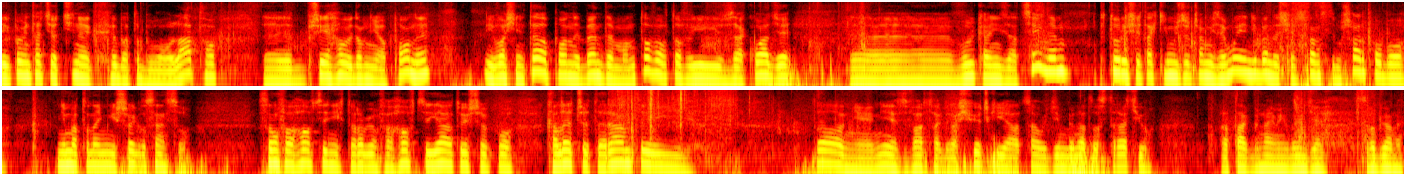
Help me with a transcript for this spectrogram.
jak pamiętacie odcinek, chyba to było lato, e, przyjechały do mnie opony i właśnie te opony będę montował to w, w zakładzie e, wulkanizacyjnym, który się takimi rzeczami zajmuje. Nie będę się sam z tym szarpał, bo nie ma to najmniejszego sensu. Są fachowcy, niech to robią fachowcy. Ja tu jeszcze pokaleczę te ranty i to nie, nie jest warta gra świeczki. Ja cały dzień bym na to stracił, a tak bynajmniej będzie zrobione.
